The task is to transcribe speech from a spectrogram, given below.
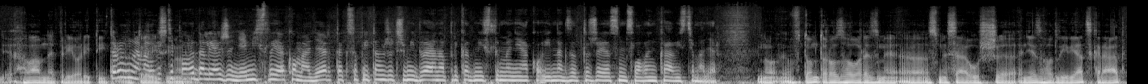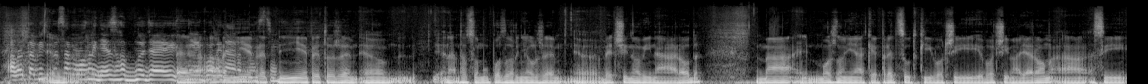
hlavné priority. Rozumiem, ale vy ste povedali aj, že nemyslí ako Maďar, tak sa pýtam, že či my dvaja napríklad myslíme nejako inak za to, že ja som Slovenka a vy ste Maďar. No, v tomto rozhovore sme, e, sme sa už e, nezhodli viackrát. Ale to by sme sa mohli nezhodnúť aj nie kvôli ale nie, pre, nie, pretože e, na to som upozornil, že väčšinový národ má možno nejaké predsudky voči, voči Maďarom a si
